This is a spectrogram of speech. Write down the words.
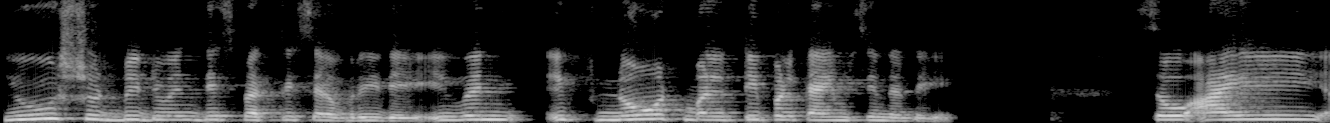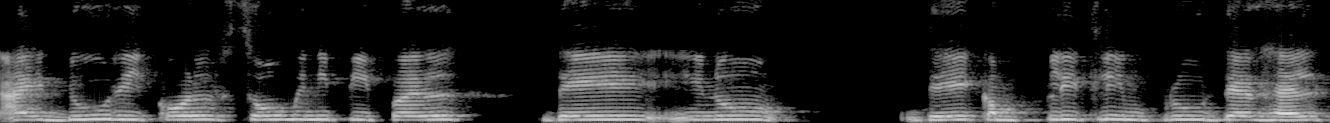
you should be doing this practice every day, even if not multiple times in a day. So I, I do recall so many people they you know they completely improved their health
